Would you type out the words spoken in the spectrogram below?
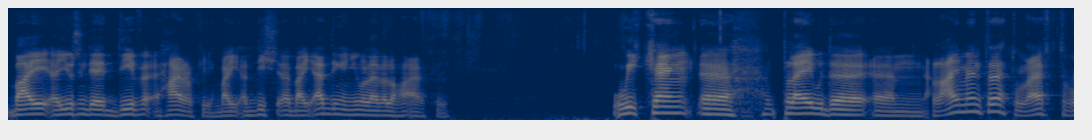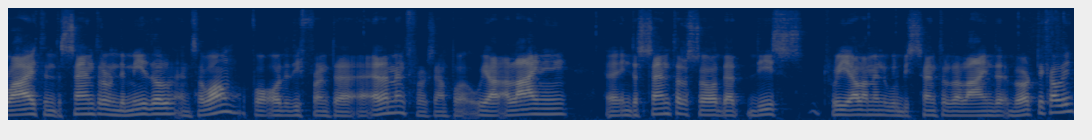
by uh, using the div hierarchy by addition by adding a new level of hierarchy we can uh, play with the um, alignment uh, to left to right in the center in the middle and so on for all the different uh, elements. For example we are aligning uh, in the center so that these three elements will be centered aligned vertically.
